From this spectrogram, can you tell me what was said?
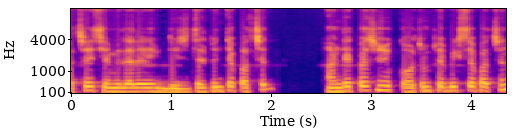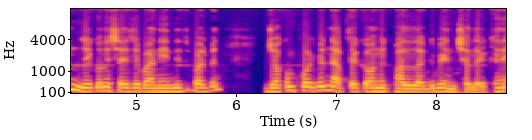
আছে সিমিলার ডিজিটাল প্রিন্টটা পাচ্ছেন। হান্ড্রেড পার্সেন্ট কটন ফেব্রিক্সটা পাচ্ছেন, যে কোনো সাইজে বানিয়ে নিতে পারবেন। যখন পরবেন আপনাকে অনেক ভালো লাগবে, ইনশাল্লাহ। এখানে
